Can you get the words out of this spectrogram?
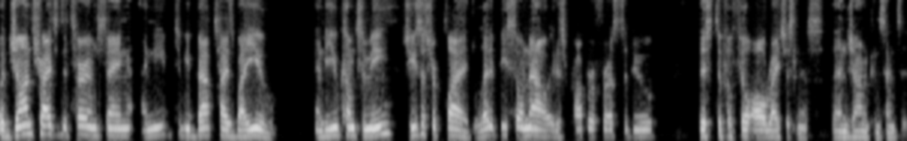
But John tried to deter him, saying, I need to be baptized by you. And do you come to me? Jesus replied, Let it be so now. It is proper for us to do this to fulfill all righteousness. Then John consented.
